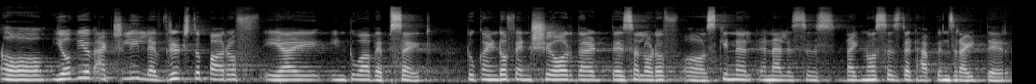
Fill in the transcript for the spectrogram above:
uh, here we have actually leveraged the power of AI into our website to kind of ensure that there's a lot of uh, skin analysis, diagnosis that happens right there.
